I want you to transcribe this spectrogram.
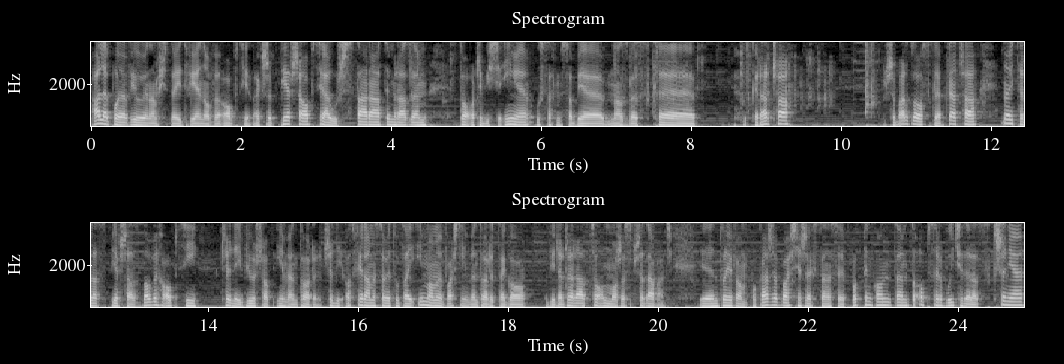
ale pojawiły nam się tutaj dwie nowe opcje. Także pierwsza opcja, już stara tym razem, to oczywiście imię. Ustawmy sobie nazwę sklep gracza. Proszę bardzo, sklep gracza. No i teraz pierwsza z nowych opcji, czyli View Shop Inventory, czyli otwieramy sobie tutaj i mamy właśnie inwentory tego villagera, co on może sprzedawać. E, tutaj Wam pokażę właśnie, że jak stanę sobie pod tym kątem, to obserwujcie teraz skrzynię.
